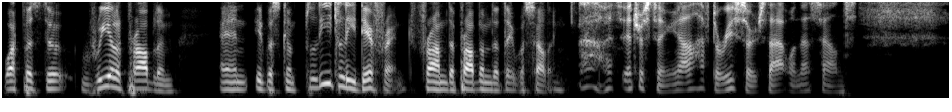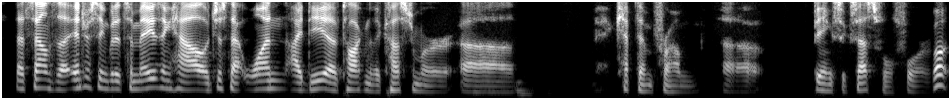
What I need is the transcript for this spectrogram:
what was the real problem. And it was completely different from the problem that they were selling. Oh, that's interesting. Yeah, I'll have to research that one. That sounds that sounds uh, interesting, but it's amazing how just that one idea of talking to the customer uh, kept them from uh, being successful for. well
